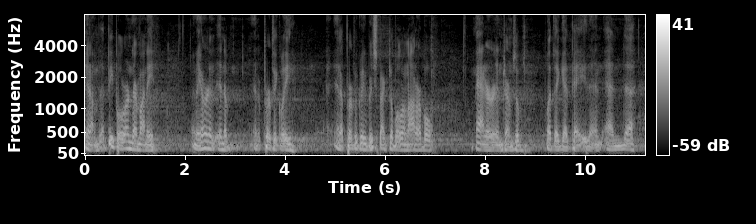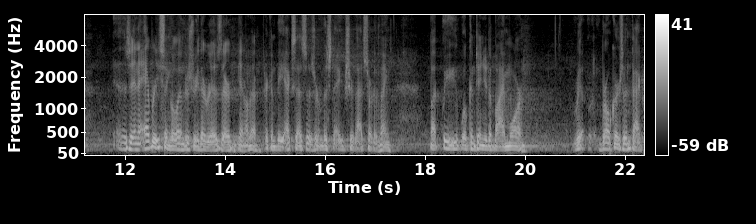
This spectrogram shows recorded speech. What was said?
you know, people earn their money and they earn it in a, in a perfectly in a perfectly respectable and honorable manner in terms of what they get paid. And, and uh, as in every single industry there is, there, you know, there, there can be excesses or mistakes or that sort of thing. But we will continue to buy more brokers. In fact,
